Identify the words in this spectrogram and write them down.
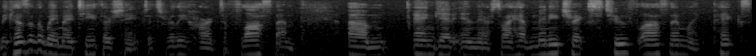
Because of the way my teeth are shaped, it's really hard to floss them um, and get in there. So I have many tricks to floss them, like picks,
